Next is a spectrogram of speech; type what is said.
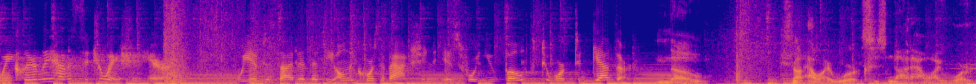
We clearly have a situation here. We have decided that the only course of action is for you both to work together. No. It's not how I work. This is not how I work.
